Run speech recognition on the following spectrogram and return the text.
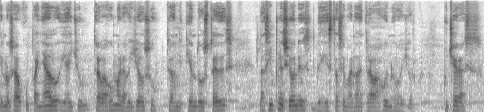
que nos ha acompañado y ha hecho un trabajo maravilloso transmitiendo a ustedes las impresiones de esta semana de trabajo en Nueva York. Muchas gracias.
